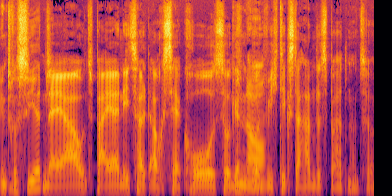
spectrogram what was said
interessiert. Naja, und Bayern ist halt auch sehr groß und, Genau. und wichtigster Handelspartner und so.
